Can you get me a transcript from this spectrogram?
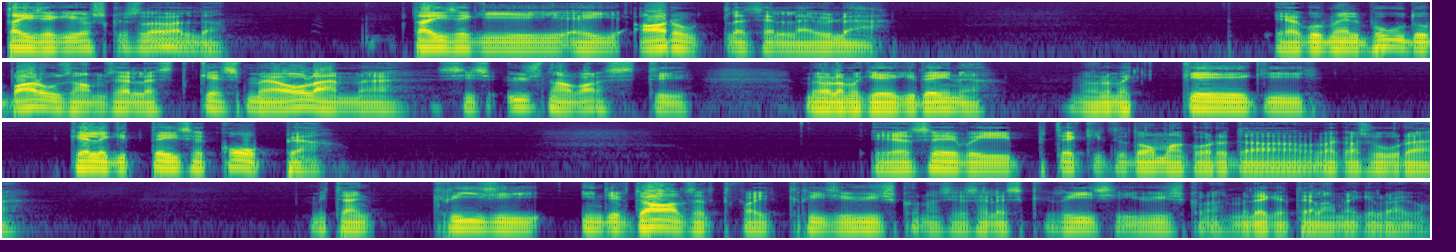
ta isegi ei oska seda öelda. ta isegi ei arutle selle üle. ja kui meil puudub arusaam sellest, kes me oleme, siis üsna varsti me oleme keegi teine. me oleme keegi, kellegi teise koopia ja see võib tekitada omakorda väga suure, mitte ainult kriisi individuaalselt, vaid kriisi ühiskonnas ja selles kriisi ühiskonnas me tegelikult elamegi praegu.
